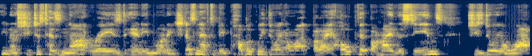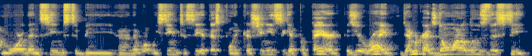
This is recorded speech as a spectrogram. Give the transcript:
you know, she just has not raised any money. She doesn't have to be publicly doing a lot, but I hope that behind the scenes, she's doing a lot more than seems to be uh, than what we seem to see at this point because she needs to get prepared. Because you're right, Democrats don't want to lose this seat.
